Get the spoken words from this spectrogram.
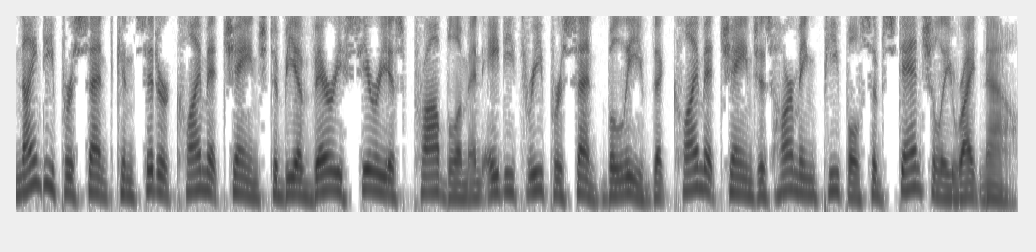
90% consider climate change to be a very serious problem and 83% believe that climate change is harming people substantially right now.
